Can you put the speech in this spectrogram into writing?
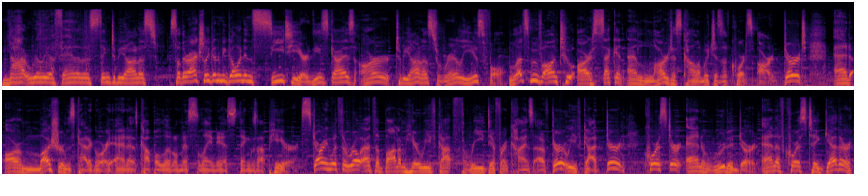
not really a fan of this thing to be honest. So they're actually going to be going in C tier. These guys are, to be honest, rarely useful. Let's move on to our second and largest column, which is of course our dirt and our mushrooms category, and a couple little miscellaneous things up here. Starting with the row at the bottom here, we've got three different kinds of dirt. We've got dirt, coarse dirt, and rooted dirt. And of course, together,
